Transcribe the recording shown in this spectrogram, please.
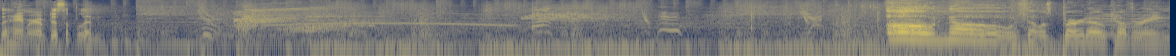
The hammer of discipline. Oh no! If that was Birdo covering.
